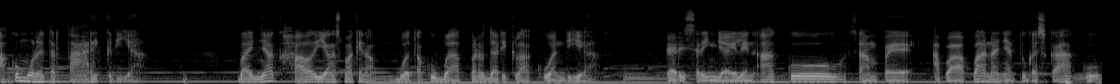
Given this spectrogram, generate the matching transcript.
aku mulai tertarik ke dia. Banyak hal yang semakin buat aku baper dari kelakuan dia dari sering jahilin aku sampai apa-apa nanya tugas ke aku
